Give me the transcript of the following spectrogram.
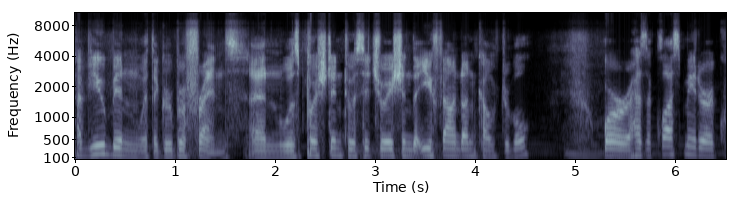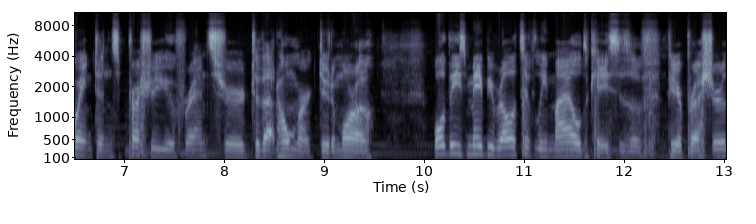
Have you been with a group of friends and was pushed into a situation that you found uncomfortable? Or has a classmate or acquaintance pressure you for answer to that homework due tomorrow? While these may be relatively mild cases of peer pressure,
